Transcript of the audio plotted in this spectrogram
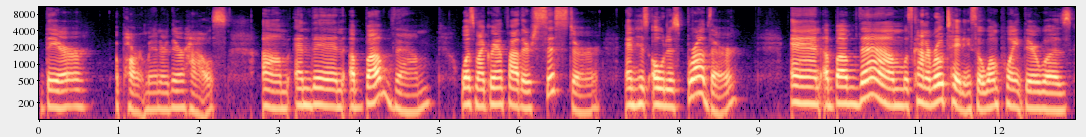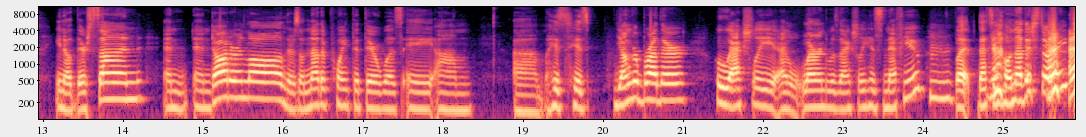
their apartment or their house. Um, and then above them was my grandfather's sister and his oldest brother. And above them was kind of rotating. So at one point there was, you know, their son and, and daughter-in-law. There's another point that there was a um, um, his his younger brother who actually I learned was actually his nephew, mm-hmm. but that's a whole nother story.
